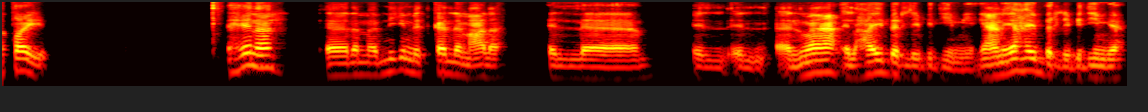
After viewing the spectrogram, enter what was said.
طيب. هنا لما بنيجي نتكلم على ال ال الأنواع ال hyperlipidemia يعني إيه hyperlipidemia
